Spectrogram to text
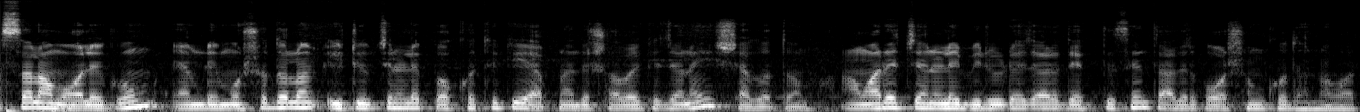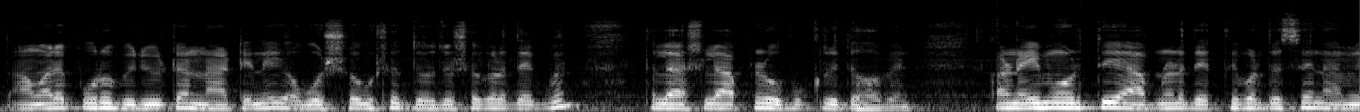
আসসালামু আলাইকুম, এমডি মোর্শদ আলম ইউটিউব চ্যানেলের পক্ষ থেকে আপনাদের সবাইকে জানাই স্বাগতম। আমার এই চ্যানেলে ভিডিওটা যারা দেখতেছেন, তাদেরকে অসংখ্য ধন্যবাদ। আমার পুরো ভিডিওটা না টেনেই অবশ্যই অবশ্যই ধৈর্য সহকারে দেখবেন, তাহলে আসলে আপনারা উপকৃত হবেন। কারণ এই মুহূর্তে আপনারা দেখতে পারতেছেন, আমি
